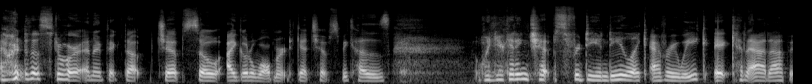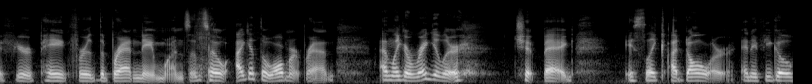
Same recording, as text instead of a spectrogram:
I went to the store and I picked up chips. So I go to Walmart to get chips because when you're getting chips for D&D like every week, it can add up if you're paying for the brand name ones. And so I get the Walmart brand and like a regular chip bag is like a dollar. And if you go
